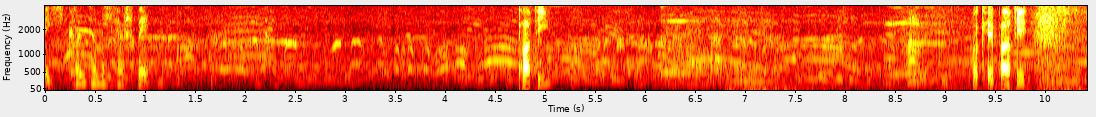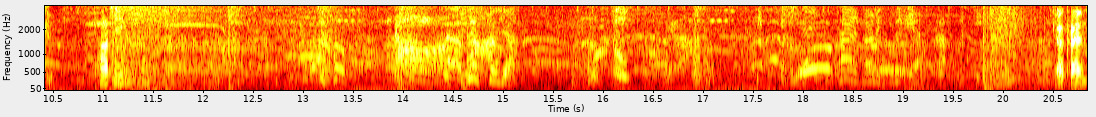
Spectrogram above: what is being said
Ich könnte mich verspäten. Party? Okay, Party. Party. Da bist du ja! Gar kein.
